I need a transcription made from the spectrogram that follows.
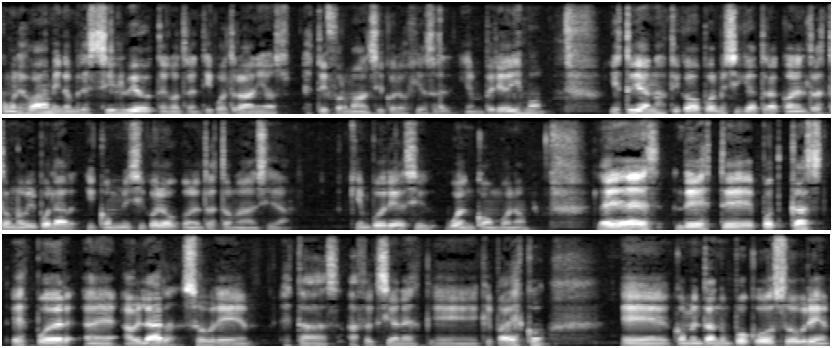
¿cómo les va? Mi nombre es Silvio, tengo 34 años, estoy formado en psicología social y en periodismo y estoy diagnosticado por mi psiquiatra con el trastorno bipolar y con mi psicólogo con el trastorno de ansiedad. ¿Quién podría decir? Buen combo, ¿no? La idea es de este podcast es poder eh, hablar sobre estas afecciones eh, que padezco, eh, comentando un poco sobre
